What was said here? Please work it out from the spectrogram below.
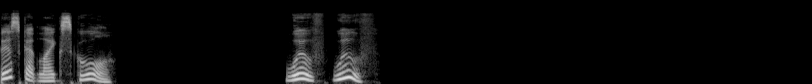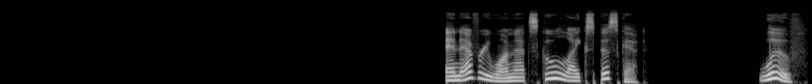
Biscuit likes school. Woof, woof. And everyone at school likes Biscuit. Woof.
